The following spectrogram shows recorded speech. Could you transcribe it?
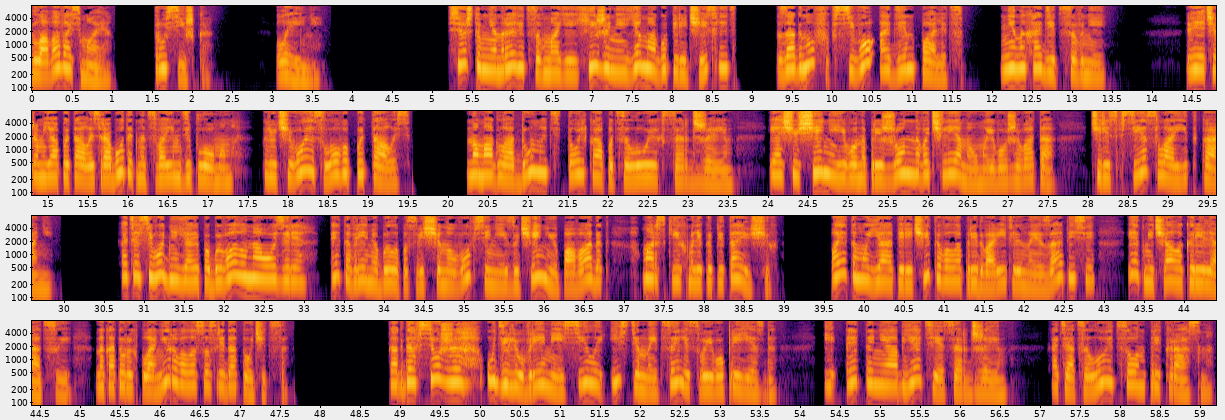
Глава восьмая. Трусишка. Лейни. Все, что мне нравится в моей хижине, я могу перечислить, загнув всего один палец. Не находиться в ней. Вечером я пыталась работать над своим дипломом. Ключевое слово «пыталась». Но могла думать только о поцелуях с Сэр Джеем и ощущении его напряженного члена у моего живота — через все слои ткани. Хотя сегодня я и побывала на озере, это время было посвящено вовсе не изучению повадок морских млекопитающих, поэтому я перечитывала предварительные записи и отмечала корреляции, на которых планировала сосредоточиться. Когда все же уделю время и силы истинной цели своего приезда. И это не объятие сэр Джеем, хотя целуется он прекрасно.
